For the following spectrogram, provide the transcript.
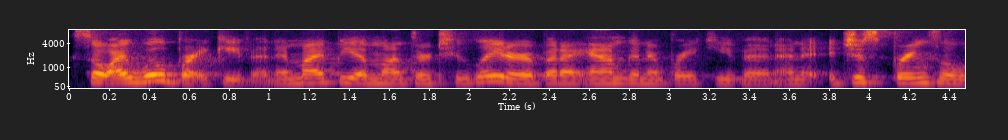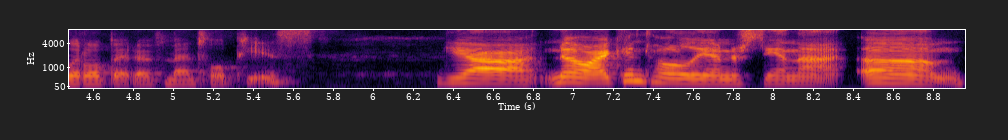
so i will break even. It might be a month or two later but i am going to break even and it, it just brings a little bit of mental peace. Yeah, no, I can totally understand that. Um,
